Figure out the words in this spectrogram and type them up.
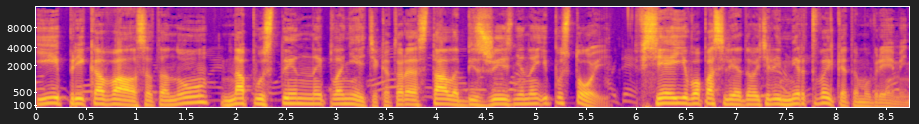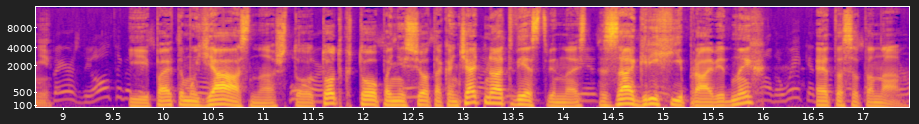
и приковал сатану на пустынной планете, которая стала безжизненной и пустой. Все его последователи мертвы к этому времени. И поэтому ясно, что тот, кто понесет окончательную ответственность за грехи праведных, это сатана.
